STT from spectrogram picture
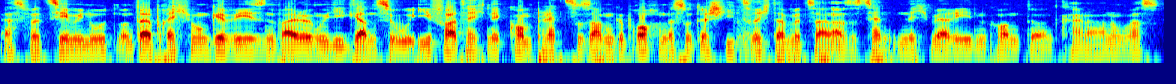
erst mal 10 Minuten Unterbrechung gewesen, weil irgendwie die ganze UEFA-Technik komplett zusammengebrochen ist und der Schiedsrichter mit seinen Assistenten nicht mehr reden konnte und keine Ahnung was.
